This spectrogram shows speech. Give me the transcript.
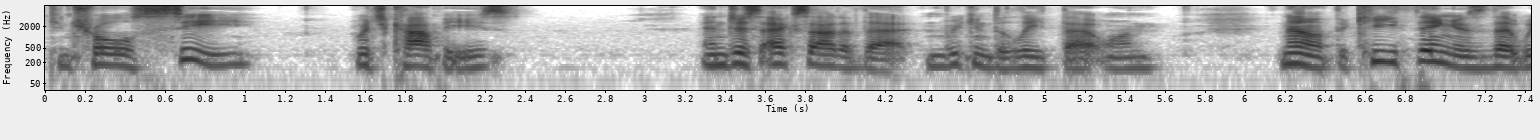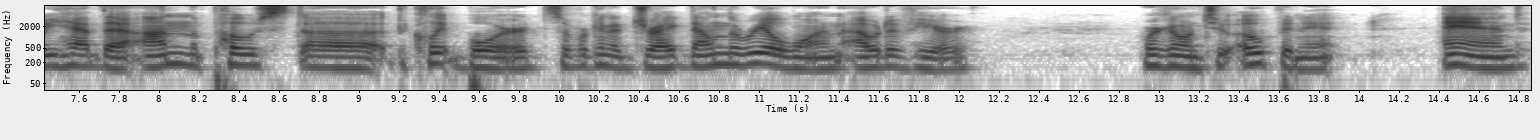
Control C, which copies, and just X out of that. And we can delete that one. Now, the key thing is that we have that on the post, uh, the clipboard. So we're going to drag down the real one out of here. We're going to open it and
